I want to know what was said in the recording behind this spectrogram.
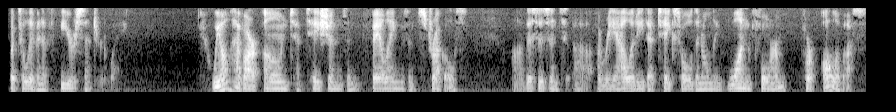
but to live in a fear centered way. We all have our own temptations and failings and struggles. Uh, this isn't uh, a reality that takes hold in only one form for all of us.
